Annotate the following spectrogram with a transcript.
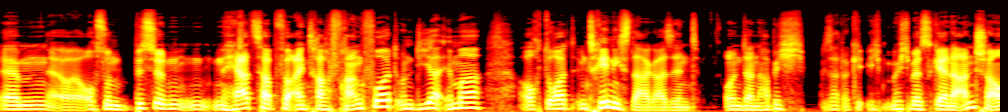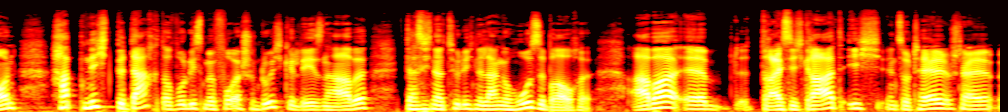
ähm, auch so ein bisschen ein Herz habe für Eintracht Frankfurt und die ja immer auch dort im Trainingslager sind. Und dann habe ich gesagt, okay, ich möchte mir das gerne anschauen. Habe nicht bedacht, obwohl ich es mir vorher schon durchgelesen habe, dass ich natürlich eine lange Hose brauche. Aber äh, 30 Grad, ich ins Hotel, schnell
